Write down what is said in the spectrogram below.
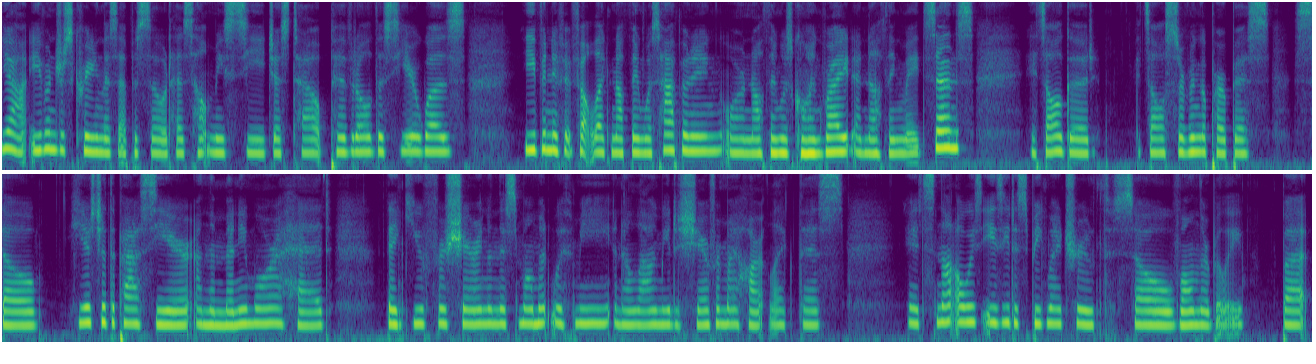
yeah, even just creating this episode has helped me see just how pivotal this year was. Even if it felt like nothing was happening or nothing was going right and nothing made sense, it's all good it's all serving a purpose. So, here's to the past year and the many more ahead. Thank you for sharing in this moment with me and allowing me to share from my heart like this. It's not always easy to speak my truth so vulnerably, but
